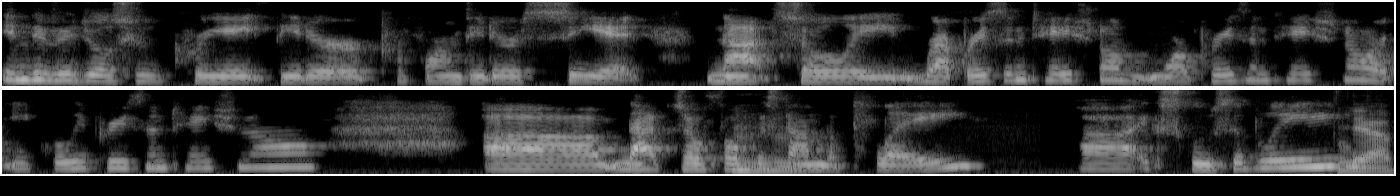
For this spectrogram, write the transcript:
individuals who create theater, perform theater, see it not solely representational, but more presentational or equally presentational. Um, not so focused mm-hmm. on the play uh, exclusively. Yeah.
